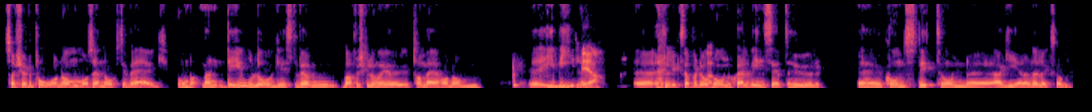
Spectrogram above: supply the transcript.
som körde på honom och sen åkte iväg. Och hon bara, men det är ju ologiskt. Varför skulle hon ju ta med honom eh, i bilen? Ja. Eh, liksom, för då har hon själv insett hur konstigt hon agerade liksom.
